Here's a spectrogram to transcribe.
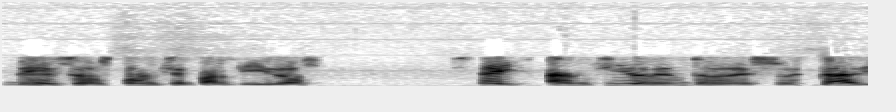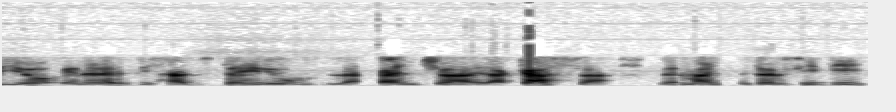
de esos 11 partidos, seis han sido dentro de su estadio, en el Etihad Stadium, la cancha, la casa del Manchester City,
